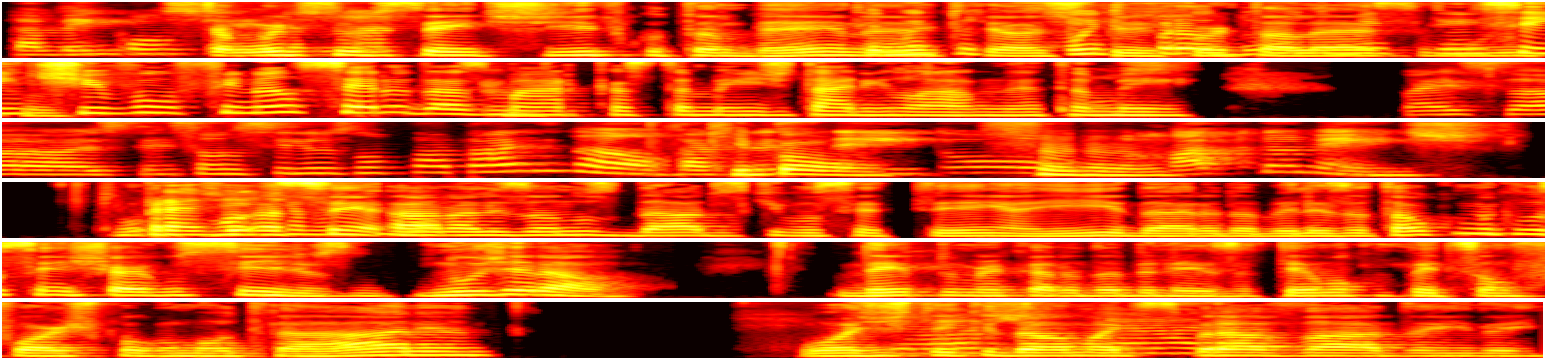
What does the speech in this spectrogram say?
tá bem Tem construída. muito né? científico também, Tem né? muito, que eu acho muito que produto, fortalece muito muito. incentivo financeiro das marcas também de estarem lá, né? Também. Mas a extensão de cílios não tá atrás, não. Tá Que bom. crescendo rapidamente. Que pra gente é assim, bom. analisando os dados que você tem aí da área da beleza tal, como é que você enxerga os cílios, no geral, dentro do mercado da beleza? Tem uma competição forte com alguma outra área? Ou a gente Eu tem que dar que uma área- desbravada ainda aí?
